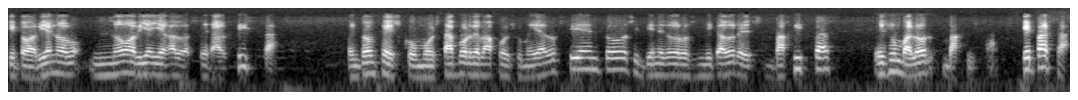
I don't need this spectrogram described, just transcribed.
que todavía no, no había llegado a ser alcista. Entonces, como está por debajo de su media 200 y tiene todos los indicadores bajistas, es un valor bajista. ¿Qué pasa?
